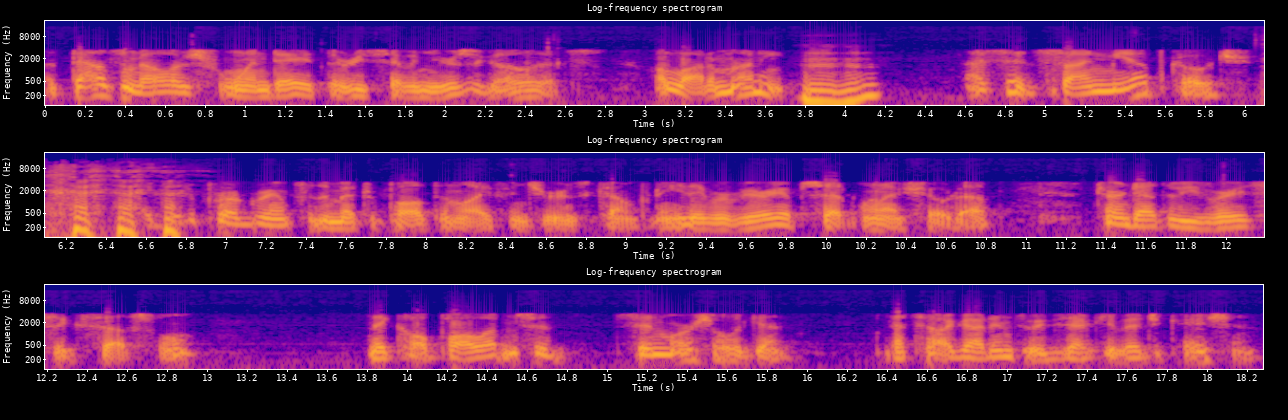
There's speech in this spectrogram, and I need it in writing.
A thousand dollars for one day 37 years ago—that's a lot of money. Mm-hmm. I said, sign me up, coach. I did a program for the Metropolitan Life Insurance Company. They were very upset when I showed up. Turned out to be very successful. They called Paul up and said, send Marshall again. That's how I got into executive education.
